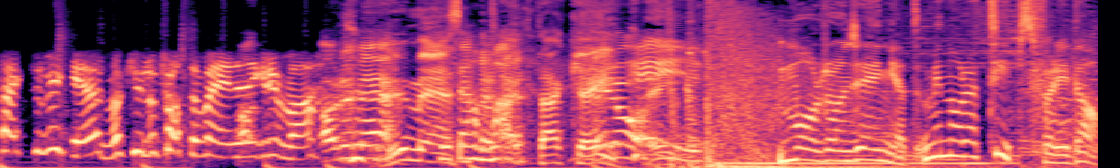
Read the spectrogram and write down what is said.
tack så mycket. Det var kul att prata med er. Ni är grymma. Ja, du med. Du med. Detsamma. Tack, tack. Hej. Hej! Morgongänget med några tips för idag.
